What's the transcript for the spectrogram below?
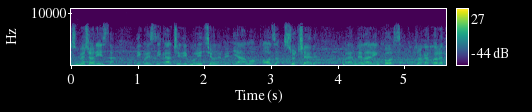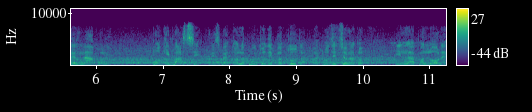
specialista di questi calci di punizione. Vediamo cosa succede. Prende la rincorsa il giocatore del Napoli. Pochi passi rispetto al punto di battuta. È posizionato il pallone.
